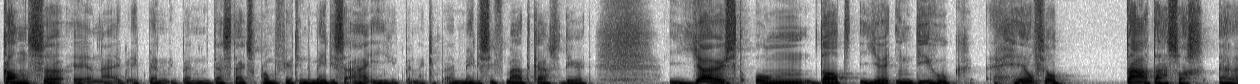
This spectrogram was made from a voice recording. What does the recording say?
Kansen. eh, nou, ik, ik, ben, ik ben destijds gepromoveerd in de medische AI. Ik, ben, ik heb medische informatica gestudeerd. Juist omdat je in die hoek heel veel data zag eh,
